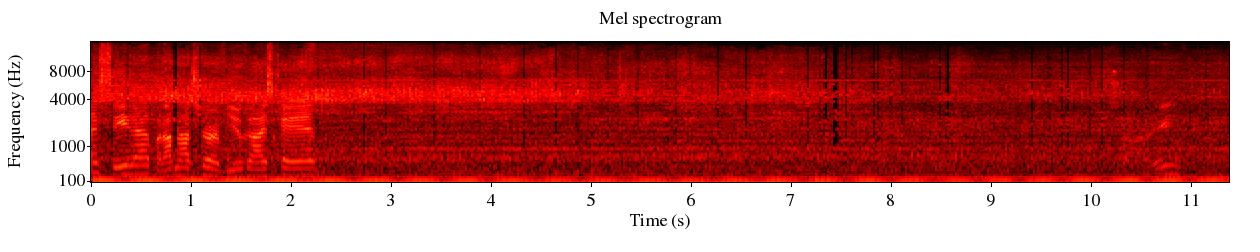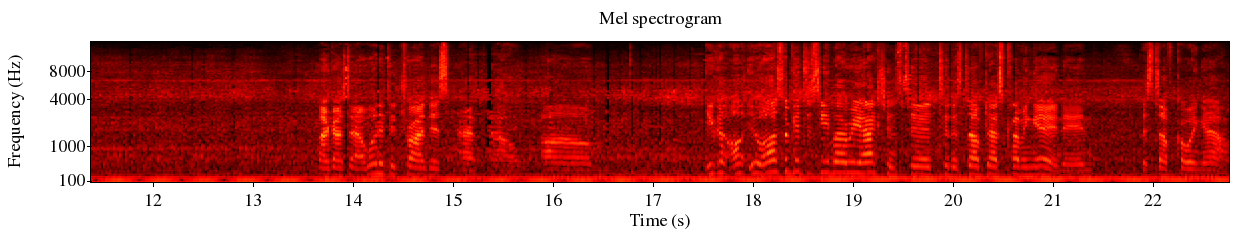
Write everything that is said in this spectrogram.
I see that, but I'm not sure if you guys can. Sorry. Like I said, I wanted to try this app out. Um, you can you also get to see my reactions to, to the stuff that's coming in and the stuff going out.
